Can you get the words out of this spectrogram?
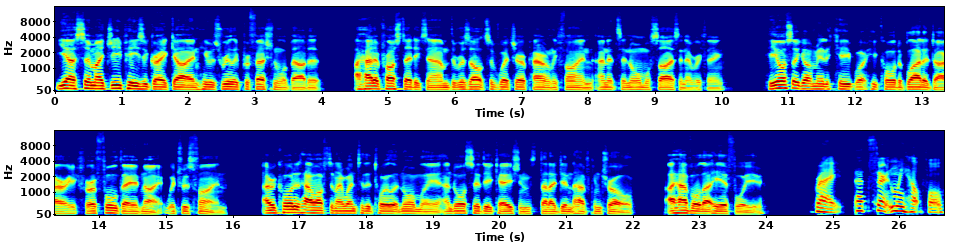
Yeah, so my GP's a great guy and he was really professional about it. I had a prostate exam, the results of which are apparently fine, and it's a normal size and everything. He also got me to keep what he called a bladder diary for a full day and night, which was fine. I recorded how often I went to the toilet normally and also the occasions that I didn't have control. I have all that here for you. Right, that's certainly helpful.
